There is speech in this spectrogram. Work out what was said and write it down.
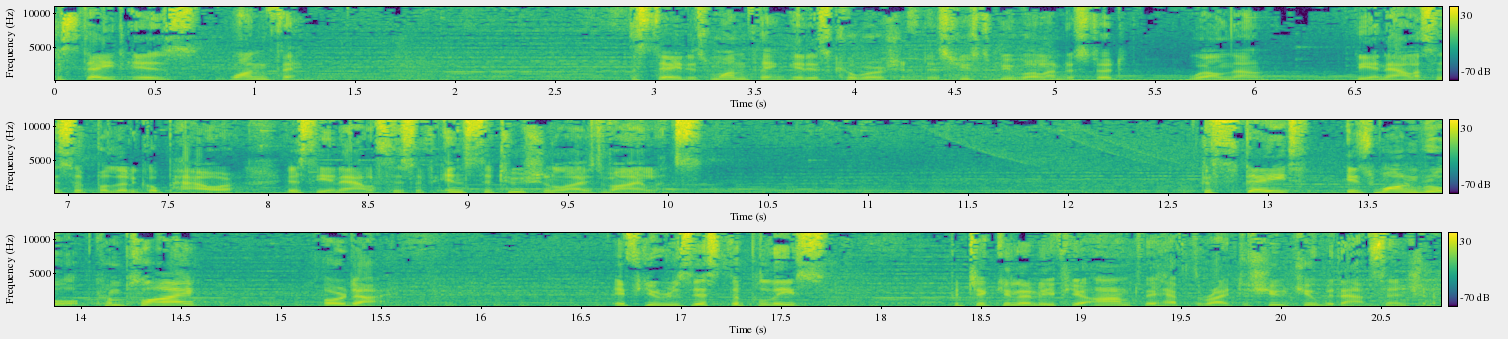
The state is one thing. The state is one thing. It is coercion. This used to be well understood, well known. The analysis of political power is the analysis of institutionalized violence. The state is one rule comply or die. If you resist the police, particularly if you're armed, they have the right to shoot you without censure.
